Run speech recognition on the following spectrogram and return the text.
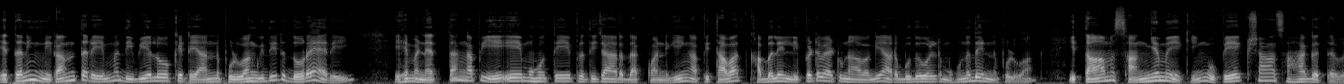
එතනින් නිරන්තරයෙන්ම දිවියලෝකෙට යන්න පුළුවන් විදිට දොර ඇරී එහෙම නැත්තං අපි ඒ ඒ මොහොතේ ප්‍රතිචාර දක්වන්නගින් අපි තවත් කබලෙන් ලිපට වැටුනා වගේ අර්බුදවලට මුහුණ දෙන්න පුළුවන්. ඉතාම සංයමයකින් උපේක්ෂා සහගතව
